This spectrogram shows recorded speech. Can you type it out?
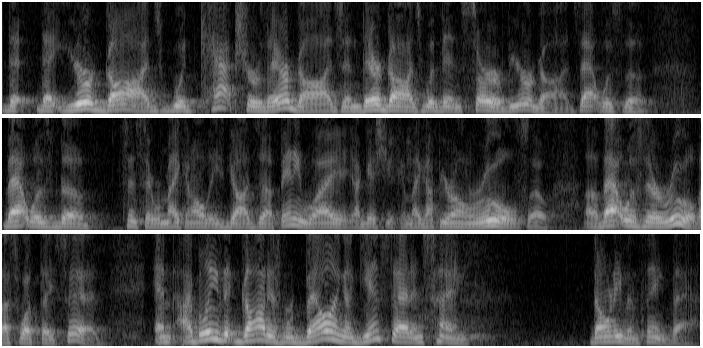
that, that your gods would capture their gods and their gods would then serve your gods. That was the that was the since they were making all these gods up anyway, I guess you can make up your own rules. So uh, that was their rule. That's what they said. And I believe that God is rebelling against that and saying, don't even think that.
